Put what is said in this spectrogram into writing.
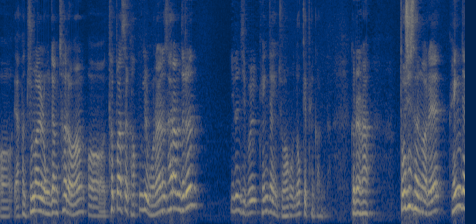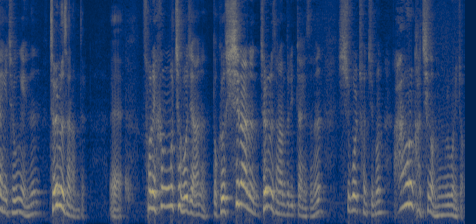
어, 약간 주말 농장처럼, 어, 텃밭을 가꾸길 원하는 사람들은 이런 집을 굉장히 좋아하고 높게 평가합니다. 그러나 도시 생활에 굉장히 적응해 있는 젊은 사람들, 예, 손에 흙 묻혀보지 않은 또 그 싫어하는 젊은 사람들 입장에서는 시골 촌집은 아무런 가치가 없는 물건이죠.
